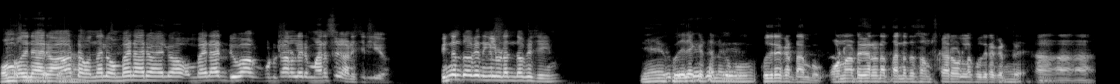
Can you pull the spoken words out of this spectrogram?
ഒമ്പതിനായിരം. ആട്ടെ വന്നാലും ഒമ്പതിനായിരം ആയാലും ഒമ്പതിനായിരം രൂപ കൊടുക്കാനുള്ള ഒരു മനസ്സ് കാണിച്ചില്ലയോ? പിന്നെന്തൊക്കെ നിങ്ങൾ ഇവിടെ എന്തൊക്കെ ചെയ്യും? കുതിര കെട്ടാൻ പോകും. ഓണാട്ടുകാരുടെ തനത് സംസ്കാരമുള്ള കുതിരക്കെട്ട് കെട്ട്. ആ ആ,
